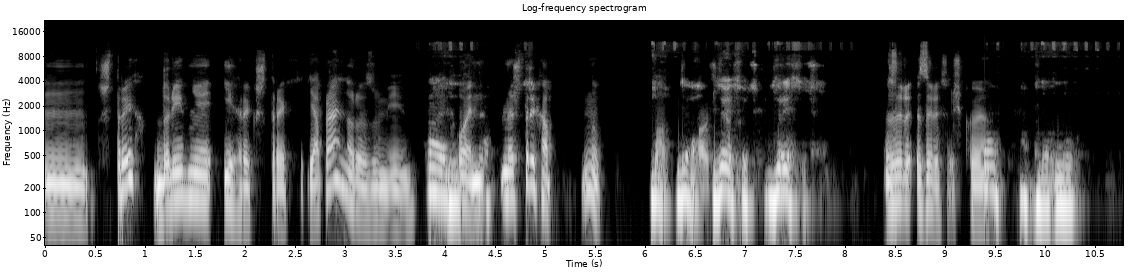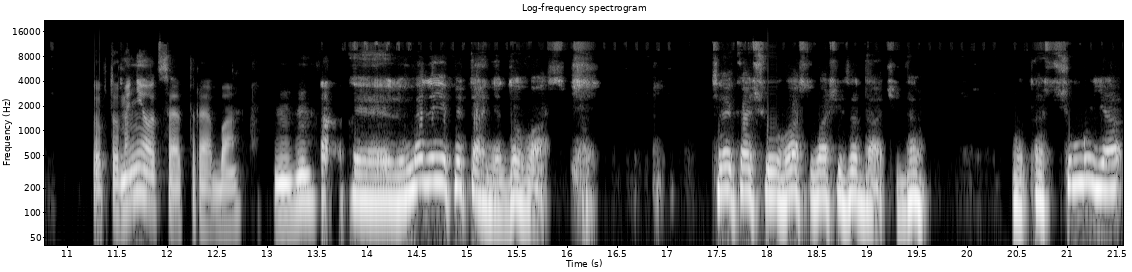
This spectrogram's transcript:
м, штрих дорівнює y штрих. Я правильно розумію? Правильно. Ой, не, не штрих, а ну, Да, да, з рисочкою, з з, рисочкою. Тобто мені оце треба. Угу. Е, У мене є питання до вас. Це яка що у вас ваші задачі, да? От, а чому я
